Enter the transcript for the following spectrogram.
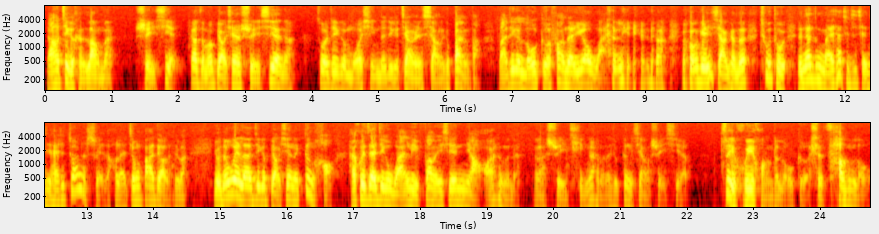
然后这个很浪漫，水榭要怎么表现水榭呢？做这个模型的这个匠人想了个办法。把这个楼阁放在一个碗里，对吧？我们可以想，可能出土人家埋下去之前，其实还是装了水的，后来蒸发掉了，对吧？有的为了这个表现的更好，还会在这个碗里放一些鸟啊什么的，对吧？水禽啊什么的，就更像水榭了。最辉煌的楼阁是苍楼，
